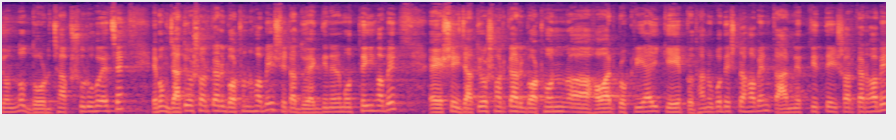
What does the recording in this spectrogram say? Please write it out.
জন্য দৌড়ঝাঁপ শুরু হয়েছে এবং জাতীয় সরকার গঠন হবে, সেটা দু একদিনের মধ্যেই হবে। সেই জাতীয় সরকার গঠন হওয়ার প্রক্রিয়ায় কে প্রধান উপদেষ্টা হবেন কার নেতৃত্বে এই সরকার হবে,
